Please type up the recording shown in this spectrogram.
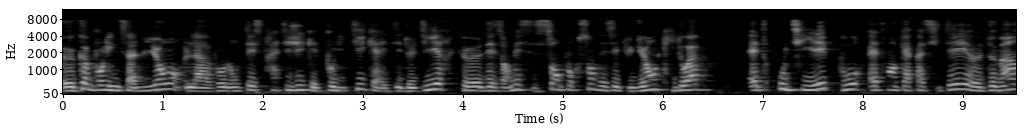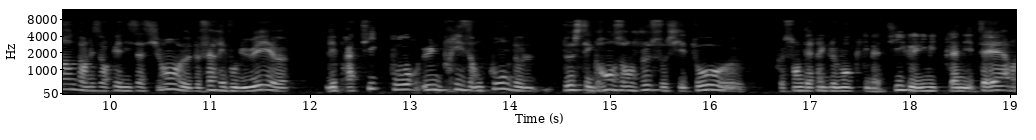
Euh, comme pour l'INSA de Lyon, la volonté stratégique et politique a été de dire que désormais, c'est 100% des étudiants qui doivent être outillés pour être en capacité euh, demain dans les organisations de faire évoluer les pratiques pour une prise en compte de, ces grands enjeux sociétaux que sont des règlements climatiques, les limites planétaires,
